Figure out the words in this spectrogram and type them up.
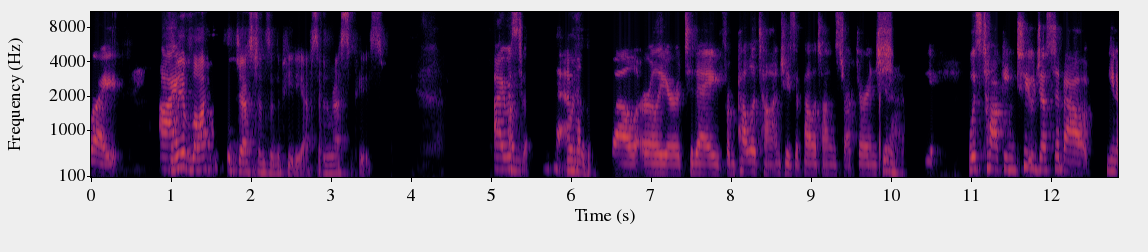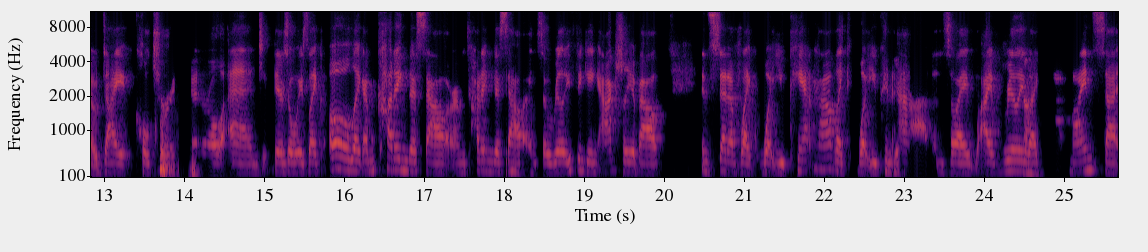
Right. I, we have lots of suggestions in the PDFs and recipes. I was um, well earlier today from Peloton. She's a Peloton instructor, and she yeah was talking too just about you know diet culture in general and there's always like oh like i'm cutting this out or i'm cutting this out and so really thinking actually about instead of like what you can't have like what you can yeah. add and so i i really yeah. like that mindset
